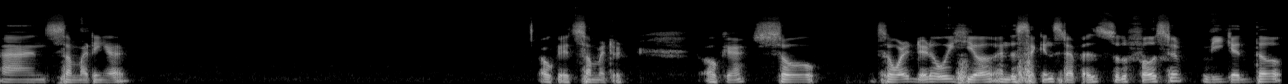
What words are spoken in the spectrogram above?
and submitting it okay it's submitted. Okay so so what I did over here and the second step is so the first step we get the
